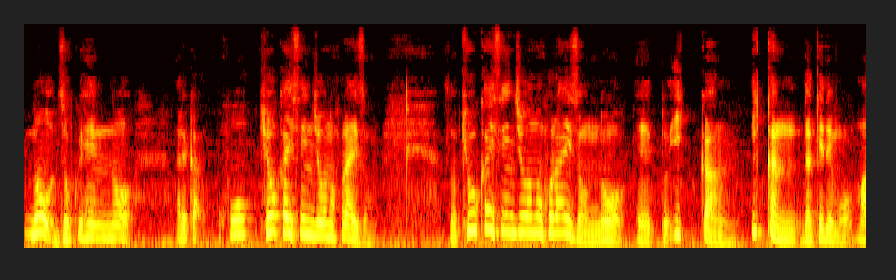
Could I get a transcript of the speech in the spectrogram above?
の続編の、あれか、境界線上のホライゾン。その境界線上のホライゾンの、えっ、と、1巻、1巻だけでも、ま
